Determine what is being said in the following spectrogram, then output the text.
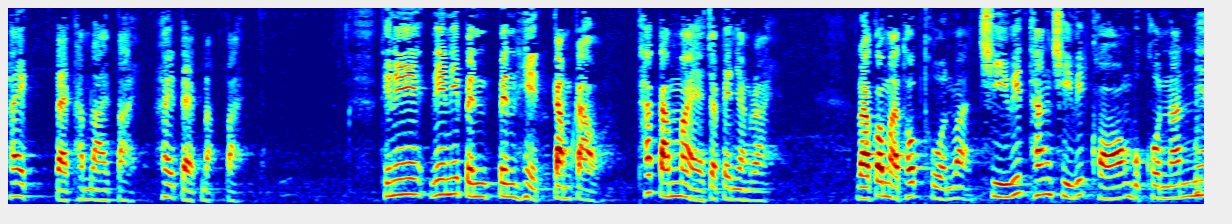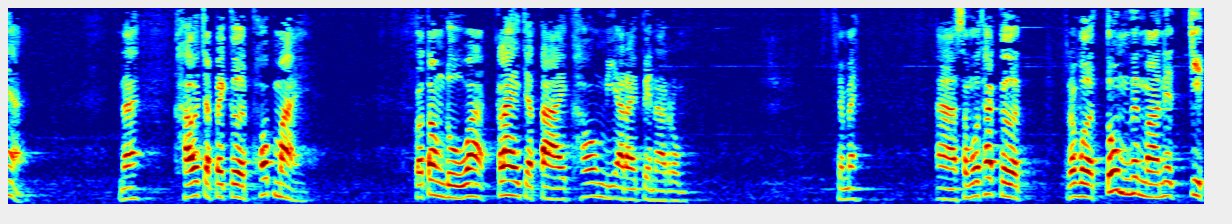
ให้แตกทำลายไป ให้แตกดับไป ทีนี้นี่นี่เป็นเป็นเหตุกรรมเก่า ถ้ากรรมใหม่จะเป็นอย่างไร เราก็มาทบทวนว่าชีวิตทั้งชีวิตของบุคคลนั้นเนี่ยนะเขาจะไปเกิดพบใหม่ ก็ต้องดูว่าใกล้จะตายเขามีอะไรเป็นอารมณ์ใช่ไหมอ่าสมมติถ้าเกิดระเบิดตุ้มขึ้นมาเนี่ยจิต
